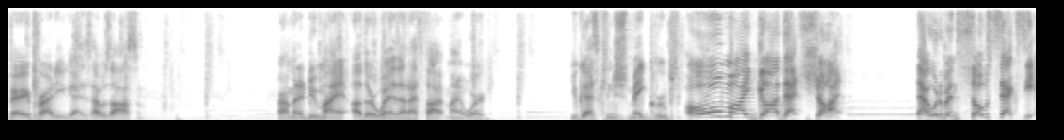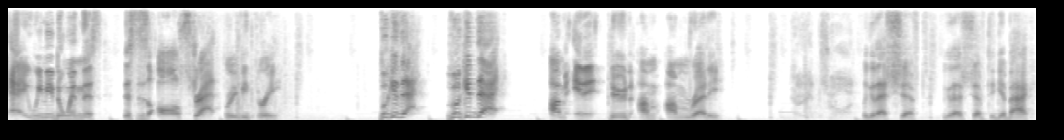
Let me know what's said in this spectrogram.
Very proud of you guys. That was awesome. I'm going to do my other way that I thought might work. You guys can just make groups. Oh my God, that shot. That would have been so sexy. Hey, we need to win this. This is all strat 3v3. Look at that. Look at that. I'm in it, dude. I'm I'm ready. Look at that shift. Look at that shift to get back.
